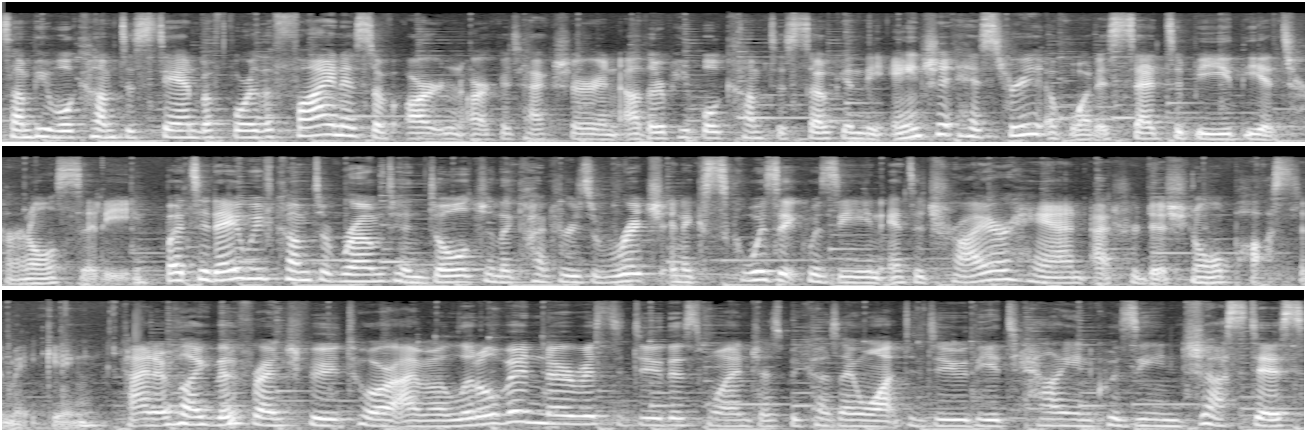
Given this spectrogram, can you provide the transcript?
Some people come to stand before the finest of art and architecture, and other people come to soak in the ancient history of what is said to be the Eternal City. But today we've come to Rome to indulge in the country's rich and exquisite cuisine and to try our hand at traditional pasta making. Kind of like the French food tour, I'm a little bit nervous to do this one just because I want to do the Italian cuisine justice,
